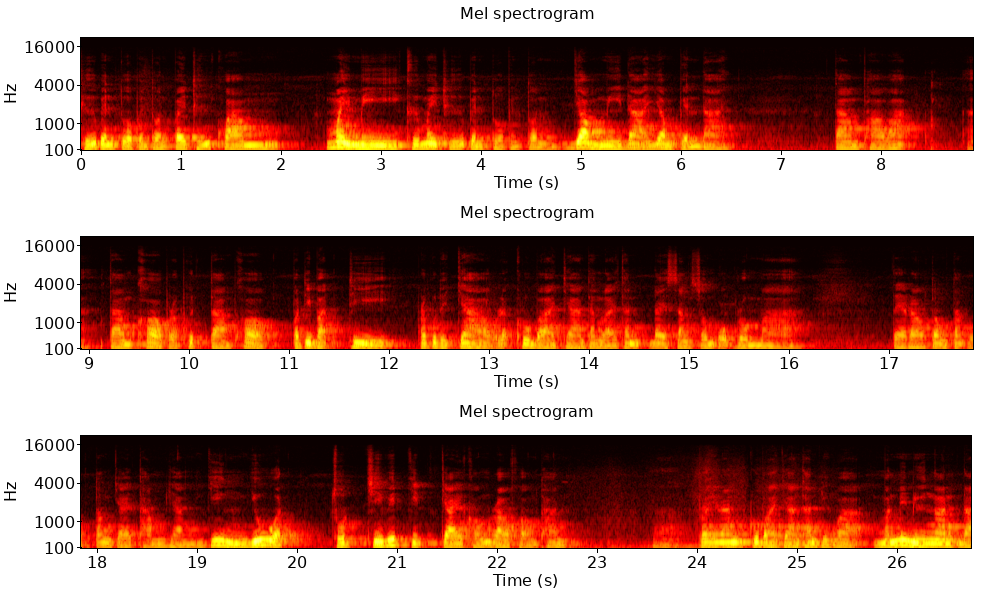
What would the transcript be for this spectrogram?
ถือเป็นตัวเป็นตนไปถึงความ ไม่มีคือไม่ถือเป็นตัวเป็นตน ย่อมมีได้ย่อมเป็นได้ ตามภาวะตามข้อประพฤติตามข้อปฏิบัติที่พระพุทธเจ้า และครูบาอาจารย์ทั้งหลายท่านได้สั่งสมอบรมมา แต่เราต้องตั้งอกตั้งใจทำอย่างยิ่งยวดสุดชีวิตจิตใจของเราของท่าน เพราะฉะนั้นครูบาอาจารย์ท่านจึงว่า มันไม่มีงานใด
